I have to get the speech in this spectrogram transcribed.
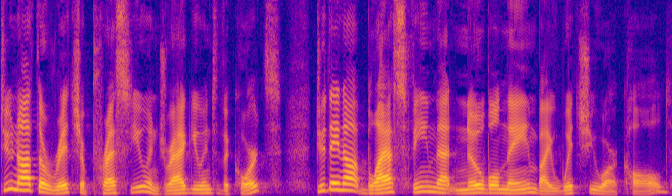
Do not the rich oppress you and drag you into the courts? Do they not blaspheme that noble name by which you are called?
